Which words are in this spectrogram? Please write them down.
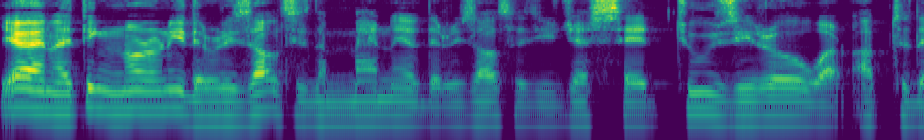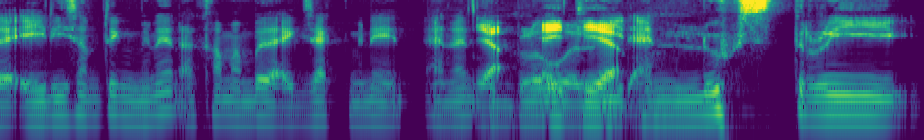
Yeah, and I think not only the results is the manner of the results, as you just said, 2-0, what up to the eighty something minute. I can't remember the exact minute, and then Yeah, to blow 80, a lead yeah. and lose three,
